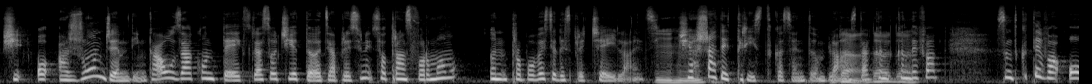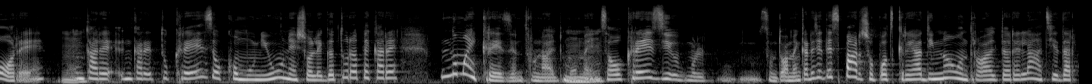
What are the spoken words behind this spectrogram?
Și o ajungem din cauza contextului, a societății, a presiunii, să o transformăm într-o poveste despre ceilalți. Mm-hmm. Și e așa de trist că se întâmplă Da, asta, da, când, da. când de fapt sunt câteva ore mm. în, care, în care tu creezi o comuniune și o legătură pe care nu mai crezi într-un alt Mhm. moment sau o crezi, sunt oameni care se despart și o poți crea din nou într-o altă relație, dar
